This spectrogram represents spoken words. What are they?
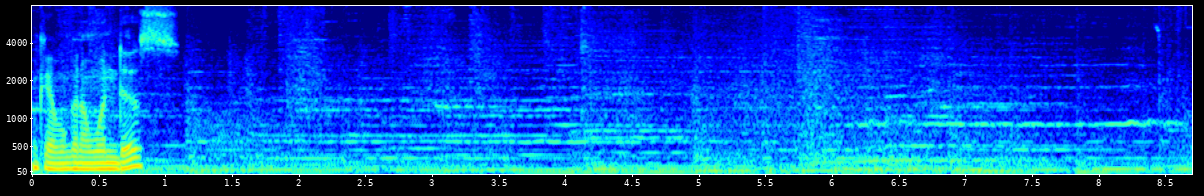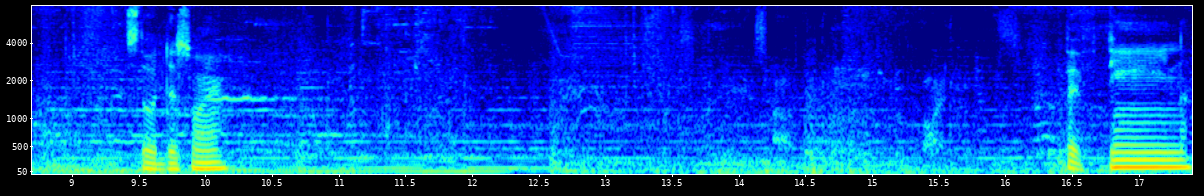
Okay, we're gonna win this. Let's do it this way. Fifteen.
